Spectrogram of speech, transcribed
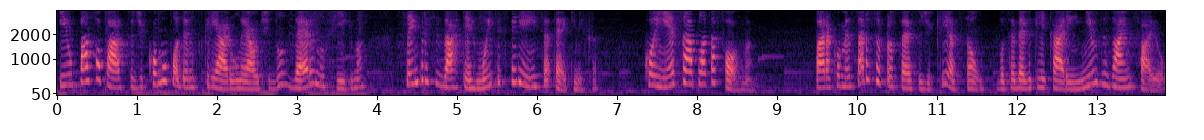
e o passo a passo de como podemos criar um layout do zero no Figma sem precisar ter muita experiência técnica. Conheça a plataforma. Para começar o seu processo de criação, você deve clicar em New Design File.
